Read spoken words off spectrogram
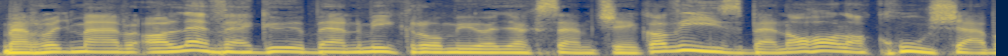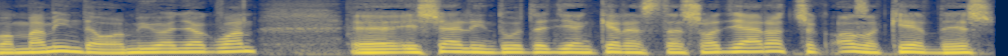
Mert hogy már a levegőben mikroműanyag szemcsék, a vízben, a halak húsában, már mindenhol műanyag van, és elindult egy ilyen keresztes hadjárat, csak az a kérdés,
